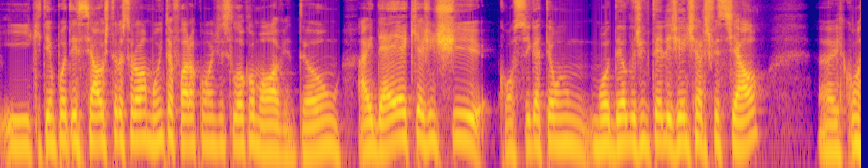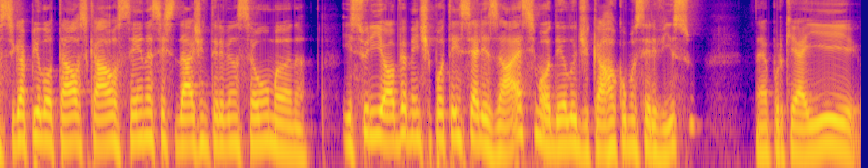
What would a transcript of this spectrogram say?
e que tem o potencial de transformar muito a forma como a gente se locomove. Então, a ideia é que a gente consiga ter um modelo de inteligência artificial que consiga pilotar os carros sem necessidade de intervenção humana. Isso iria, obviamente, potencializar esse modelo de carro como serviço, né? Porque aí,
